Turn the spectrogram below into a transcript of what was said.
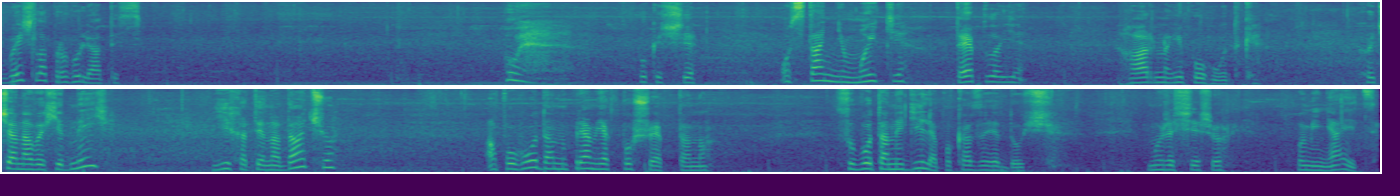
Вийшла прогулятись. Ой, поки ще останні миті теплої, гарної погодки. Хоча на вихідний їхати на дачу, а погода ну прям як пошептано. Субота-неділя показує дощ. Може ще що поміняється.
